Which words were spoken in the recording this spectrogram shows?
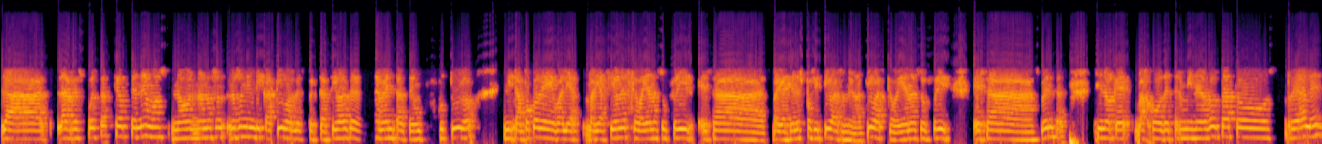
Las, las respuestas que obtenemos no, no, no, son, no son indicativos de expectativas de ventas de un futuro, ni tampoco de variaciones que vayan a sufrir esas variaciones positivas o negativas que vayan a sufrir esas ventas, sino que bajo determinados datos reales,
